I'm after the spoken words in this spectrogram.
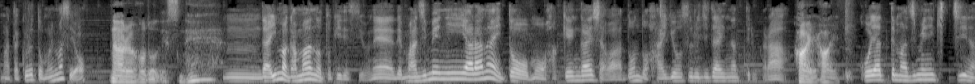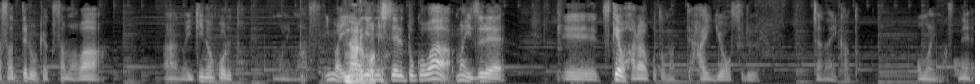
また来ると思いますよ。なるほどですね。うん、だ今我慢の時ですよね。で、真面目にやらないと、もう派遣会社はどんどん廃業する時代になってるから、はいはい。こうやって真面目にきっちりなさってるお客様は、あの、生き残ると思います。今、いい加減にしてるとこは、まあ、いずれ、えー、ツケを払うことになって廃業するんじゃないかと思いますね。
